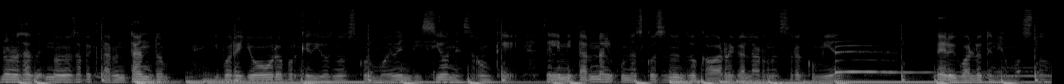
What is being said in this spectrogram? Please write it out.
no nos, no nos afectaron tanto y por ello oro porque Dios nos conmueve bendiciones, aunque se limitaron algunas cosas donde tocaba regalar nuestra comida, pero igual lo teníamos todo.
